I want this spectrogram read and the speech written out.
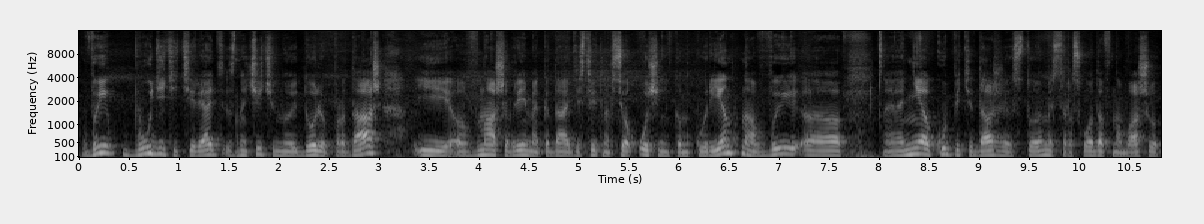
вы будете терять значительную долю продаж. И в наш наше время, когда действительно все очень конкурентно, вы э, не окупите даже стоимость расходов на вашу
